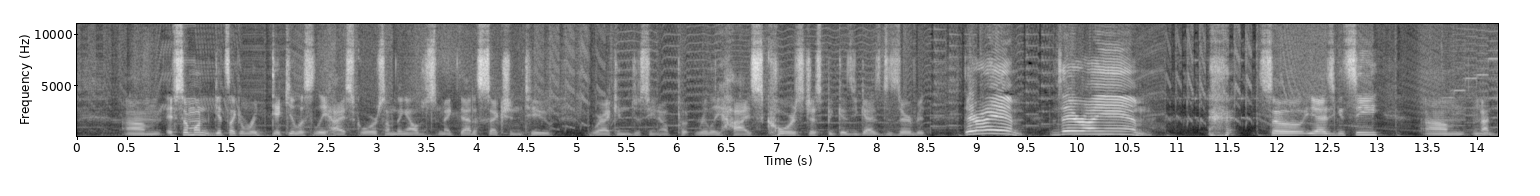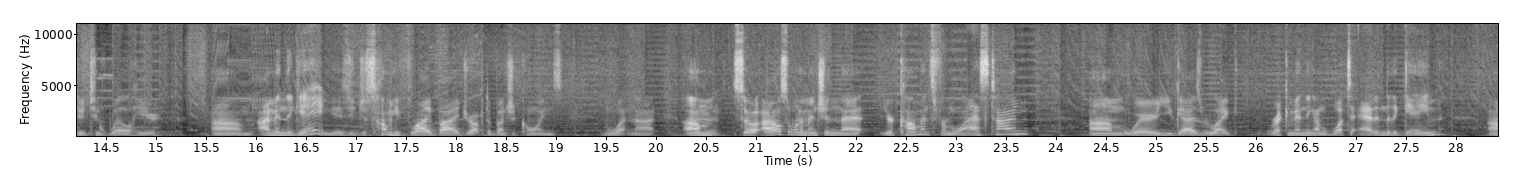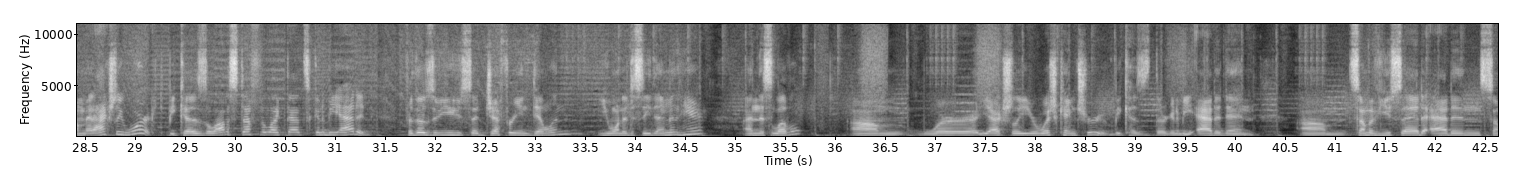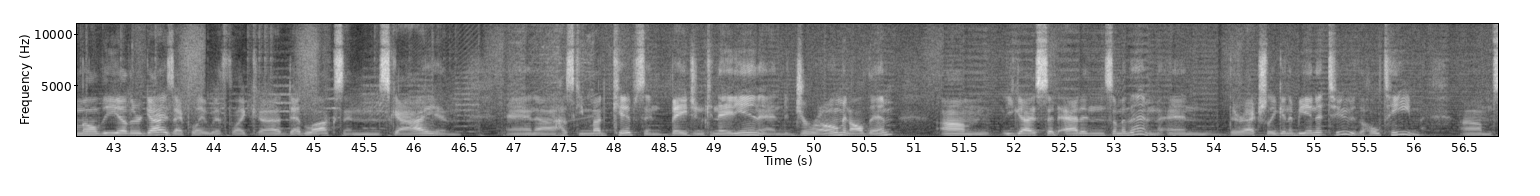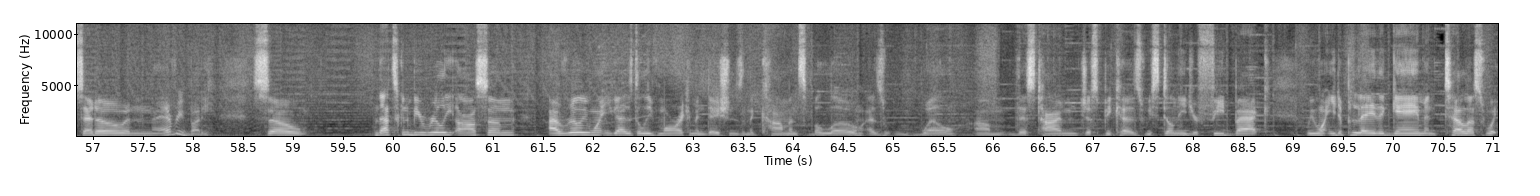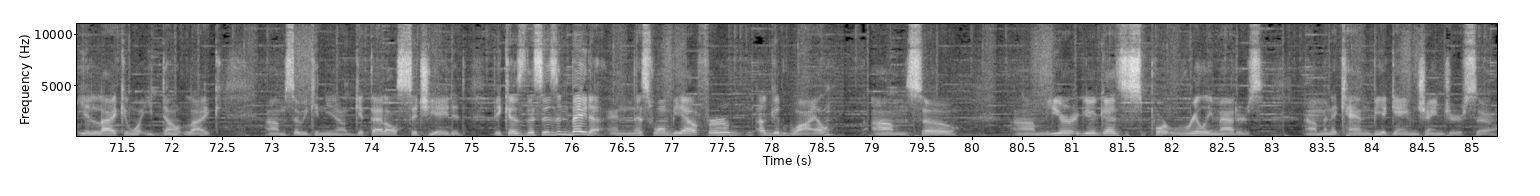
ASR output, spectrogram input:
Um, if someone gets like a ridiculously high score or something, I'll just make that a section too, where I can just, you know, put really high scores just because you guys deserve it. There I am! There I am! so, yeah, as you can see, um, I'm not doing too well here. Um, I'm in the game. As you just saw me fly by, dropped a bunch of coins and whatnot. Um, so I also want to mention that your comments from last time, um, where you guys were like recommending on what to add into the game, um, it actually worked because a lot of stuff like that's going to be added. For those of you who said Jeffrey and Dillon, you wanted to see them in here on this level, um, where you actually your wish came true because they're going to be added in. Um, some of you said add in some of the other guys I play with, like uh, Deadlox and Sky and and uh, Husky Mudkipz and Bajan Canadian and Jerome and all them. Um, you guys said add in some of them, and they're actually going to be in it too, the whole team um, Seto, and everybody. So that's going to be really awesome. I really want you guys to leave more recommendations in the comments below as well um, this time, just because we still need your feedback. We want you to play the game and tell us what you like and what you don't like. Um, so we can, you know, get that all situated. Because this is in beta, and this won't be out for a good while. Um, so um, your your guys' support really matters, um, and it can be a game changer. So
